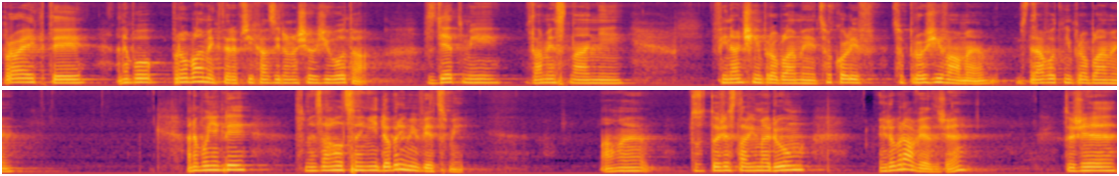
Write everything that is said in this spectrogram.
projekty, nebo problémy, které přichází do našeho života. S dětmi, zaměstnání, finanční problémy, cokoliv, co prožíváme, zdravotní problémy. A nebo někdy jsme zahlceni dobrými věcmi. Máme to, to, že stavíme dům, je dobrá věc, že? To, že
